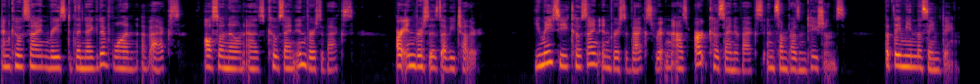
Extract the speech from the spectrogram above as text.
and cosine raised to the negative 1 of x, also known as cosine inverse of x, are inverses of each other. You may see cosine inverse of x written as arc cosine of x in some presentations, but they mean the same thing.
